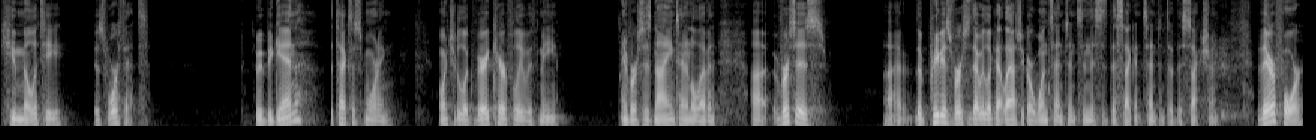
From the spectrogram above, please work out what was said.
Humility is worth it. So we begin the text this morning. I want you to look very carefully with me in verses 9, 10, and 11. Uh, verses, uh, the previous verses that we looked at last week are one sentence, and this is the second sentence of this section. Therefore,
